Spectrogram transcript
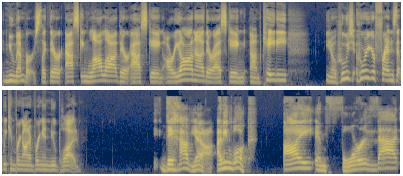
new members like they're asking lala they're asking ariana they're asking um, katie you know who's who are your friends that we can bring on and bring in new blood They have, yeah. I mean, look, I am for that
